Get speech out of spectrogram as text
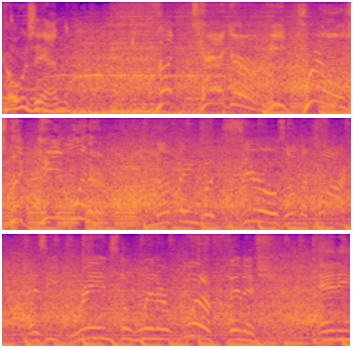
goes in. The tagger! He drills the game winner! Nothing but zeros on the clock as he drains the winner. What a finish. And he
